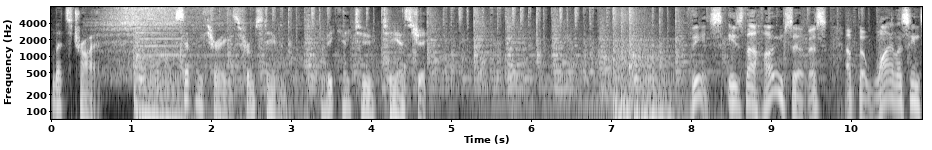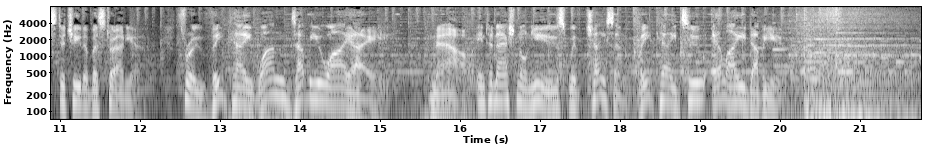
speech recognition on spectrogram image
Let's try it. 73s from Stephen. VK2 TSG. This is the home service of the Wireless Institute of Australia through VK1WIA. Now, international news with Jason, VK2LAW.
